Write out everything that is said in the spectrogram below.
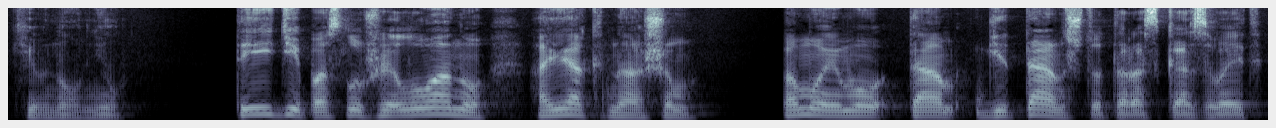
кивнул Нил. Ты иди послушай Луану, а я к нашим. По-моему, там Гитан что-то рассказывает.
